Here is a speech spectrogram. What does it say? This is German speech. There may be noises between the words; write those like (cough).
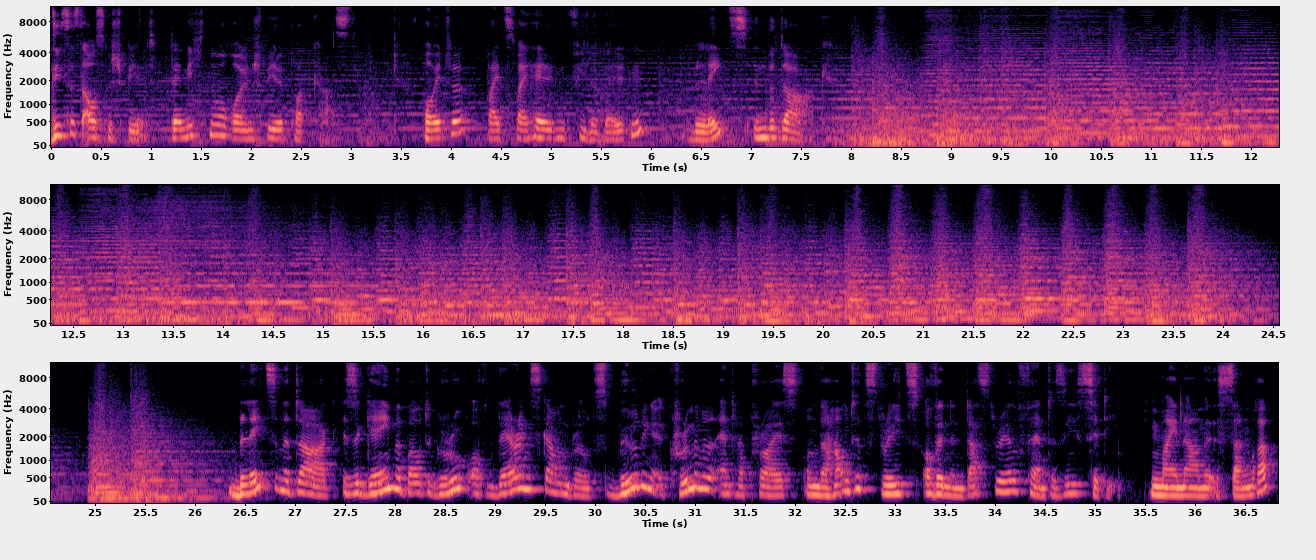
Dies ist ausgespielt, der nicht nur Rollenspiel-Podcast. Heute bei zwei Helden, viele Welten, Blades in the Dark. Blades in the Dark is a game about a group of daring scoundrels building a criminal enterprise on the haunted streets of an industrial fantasy city. Mein Name ist Sandra.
